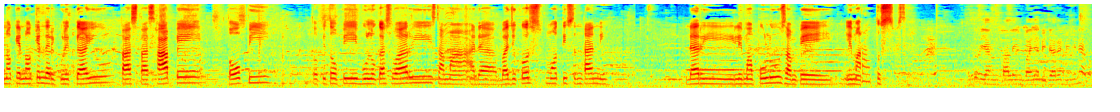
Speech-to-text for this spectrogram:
noken-noken dari kulit kayu, tas-tas HP, topi, topi-topi bulu kaswari, sama ada baju kos motif sentani. Dari 50 sampai 500 bisa. Untuk yang paling banyak dicari di sini apa?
